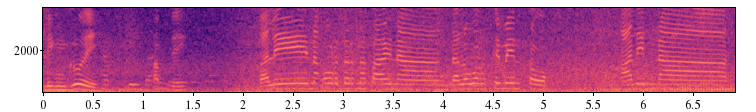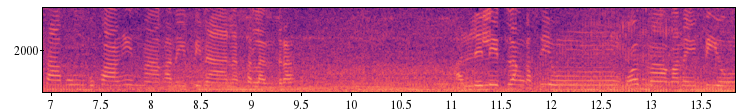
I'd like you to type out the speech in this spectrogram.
Linggo eh. half day ba? Half day. Bali, naka-order na tayo ng dalawang semento, anim na sakong bukangin mga kanoypi na nasa Landra. Ang lilit lang kasi yung kwan mga kanoypi yung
